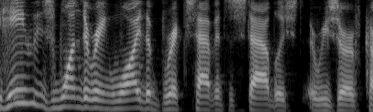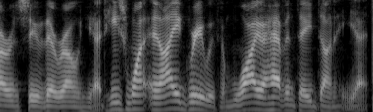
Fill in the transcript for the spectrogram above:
He was wondering why the BRICS haven't established a reserve currency of their own yet. He's one, and I agree with him. Why haven't they done it yet?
